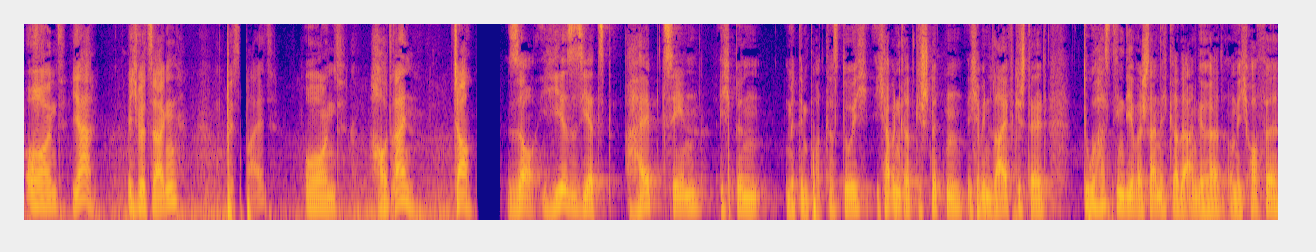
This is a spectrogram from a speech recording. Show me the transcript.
Und ja, ich würde sagen, bis bald und haut rein. Ciao. So, hier ist es jetzt halb zehn. Ich bin mit dem Podcast durch. Ich habe ihn gerade geschnitten. Ich habe ihn live gestellt. Du hast ihn dir wahrscheinlich gerade angehört und ich hoffe,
